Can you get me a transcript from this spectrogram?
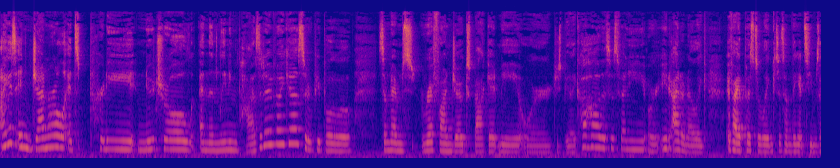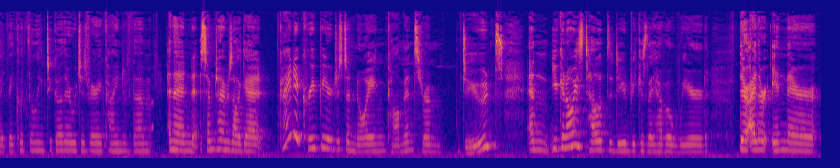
I guess in general it's pretty neutral and then leaning positive, I guess, or people will sometimes riff on jokes back at me or just be like, haha, this is funny, or you know, I don't know, like if I post a link to something, it seems like they click the link to go there, which is very kind of them. And then sometimes I'll get kind of creepy or just annoying comments from dudes, and you can always tell it's a dude because they have a weird they're either in their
